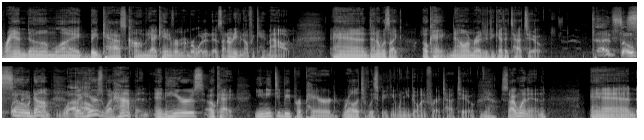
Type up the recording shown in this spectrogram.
random, like, big cast comedy. I can't even remember what it is. I don't even know if it came out. And then I was like, okay, now I'm ready to get a tattoo That's so so funny. dumb. But here's what happened. And here's okay, you need to be prepared, relatively speaking, when you go in for a tattoo. Yeah. So I went in and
